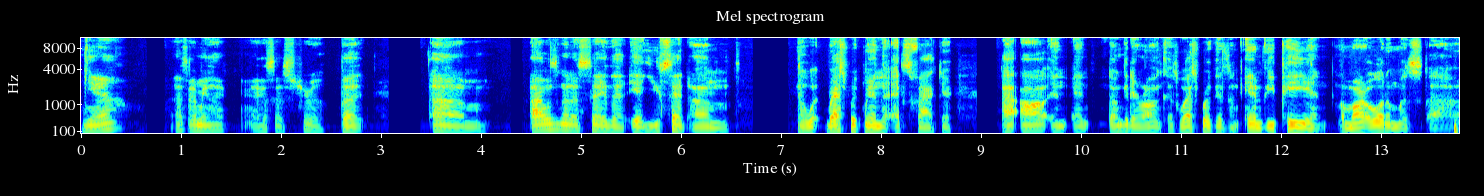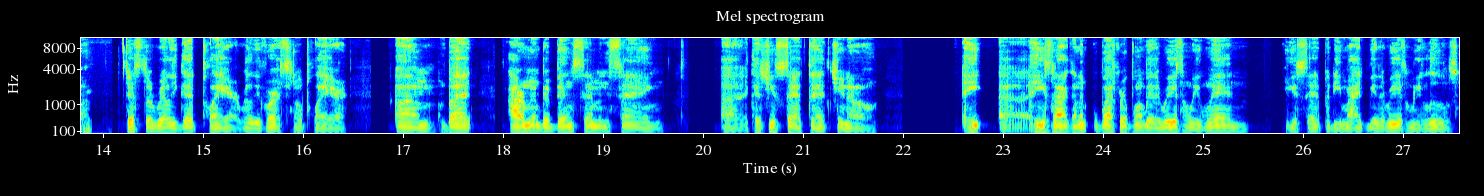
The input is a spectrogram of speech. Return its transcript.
yeah. That's, I mean, I, I guess that's true. But um, I was gonna say that yeah, you said um, Westbrook being the X factor. I all and, and don't get it wrong because Westbrook is an MVP and Lamar Odom was uh, just a really good player, really versatile player. Um, but I remember Ben Simmons saying because you said that you know he uh, he's not gonna Westbrook won't be the reason we win. You said, but he might be the reason we lose.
